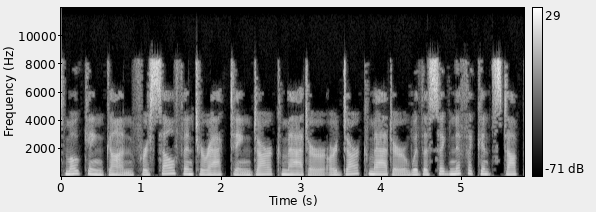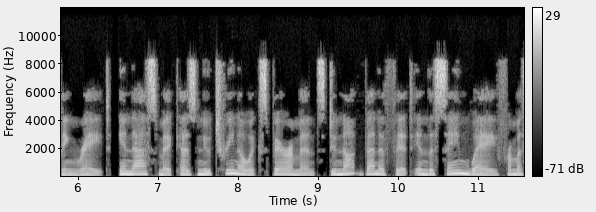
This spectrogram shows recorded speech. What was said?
smoking gun for self-interacting dark matter or dark matter with a significant stopping rate. Inasmuch as neutrino experiments do not benefit in the same way from a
